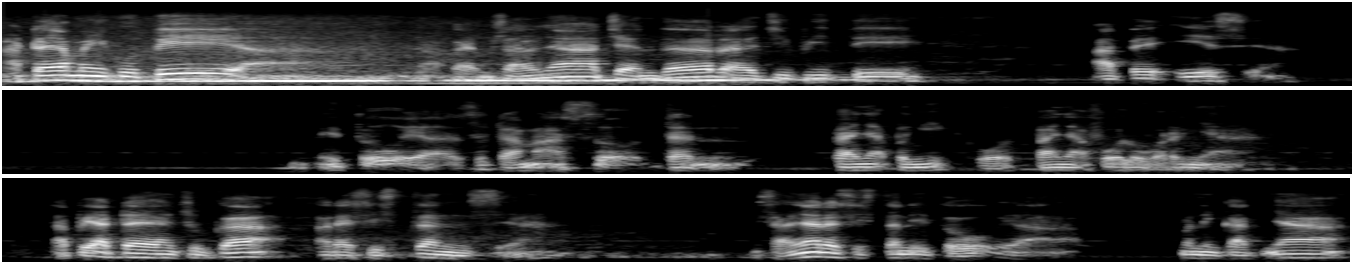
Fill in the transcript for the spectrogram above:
Ada yang mengikuti ya kayak misalnya gender, LGBT, ateis ya. Itu ya sudah masuk dan banyak pengikut, banyak followernya. Tapi ada yang juga resistance ya. Misalnya resisten itu ya meningkatnya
